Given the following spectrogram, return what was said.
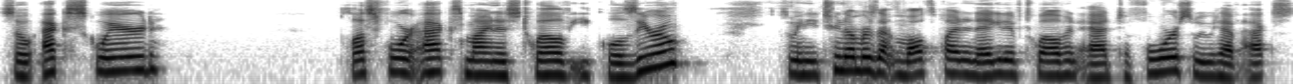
So x squared plus 4x minus 12 equals 0. So we need two numbers that multiply to negative 12 and add to 4. So we would have x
